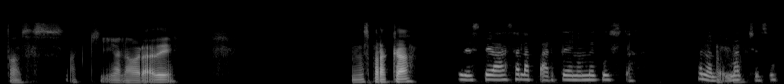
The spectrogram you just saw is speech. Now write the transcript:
Entonces, aquí a la hora de irnos para acá. Este vas a la parte de no me gusta. Bueno, los matches, ¿sí?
